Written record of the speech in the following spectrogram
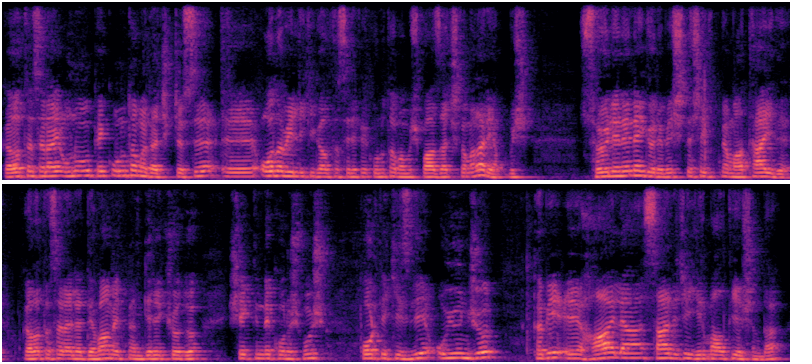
Galatasaray onu pek unutamadı açıkçası. E, o da belli ki Galatasaray'ı pek unutamamış. Bazı açıklamalar yapmış. Söylenene göre Beşiktaş'a gitmem hataydı. Galatasaray'la devam etmem gerekiyordu şeklinde konuşmuş. Portekizli oyuncu tabi e, hala sadece 26 yaşında.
